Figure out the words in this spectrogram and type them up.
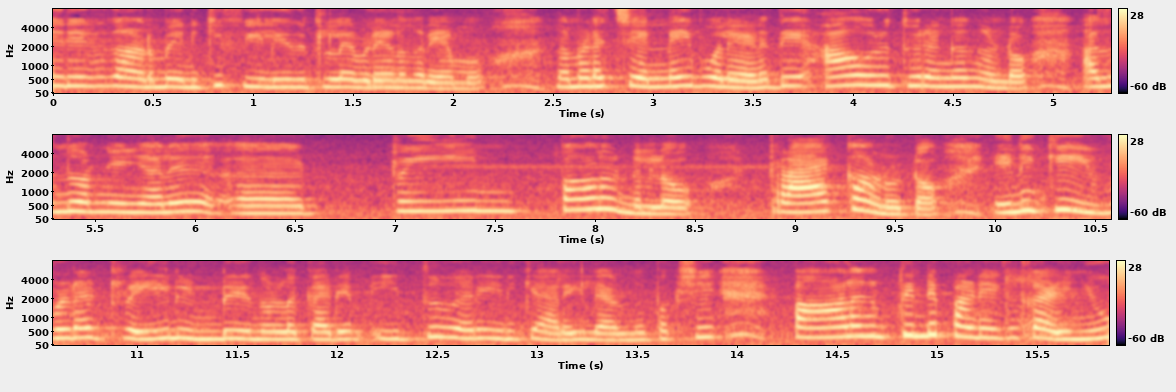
ഏരിയ ഒക്കെ കാണുമ്പോൾ എനിക്ക് ഫീൽ ചെയ്തിട്ടുള്ള എവിടെയാണെന്ന് അറിയാമോ? നമ്മുടെ ചെന്നൈ പോലെയാണ്. ദേ ആ ഒരു തുരങ്കം കണ്ടോ? അതെന്ന് പറഞ്ഞു കഴിഞ്ഞാൽ ട്രെയിൻ പാളമുണ്ടല്ലോ ട്രാക്കാണ് കേട്ടോ. എനിക്ക് ഇവിടെ ട്രെയിൻ ഉണ്ട് എന്നുള്ള കാര്യം ഇതുവരെ എനിക്ക് അറിയില്ലായിരുന്നു. പക്ഷേ പാളത്തിന്റെ പണിയൊക്കെ കഴിഞ്ഞു.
